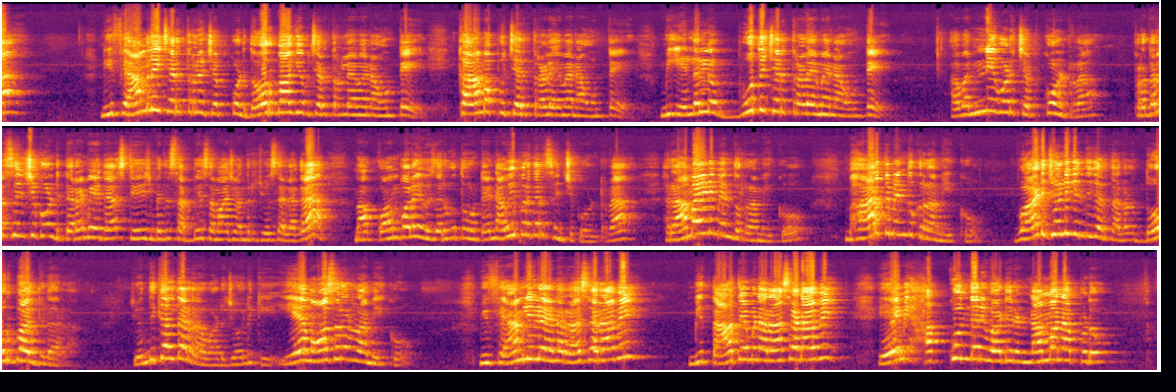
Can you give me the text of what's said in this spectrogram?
నీ ఫ్యామిలీ చరిత్రలు చెప్పుకోండి దౌర్భాగ్యపు చరిత్రలు ఏమైనా ఉంటే కామపు చరిత్రలు ఏమైనా ఉంటే మీ ఇళ్ళలో బూతు చరిత్రలు ఏమైనా ఉంటే అవన్నీ కూడా చెప్పుకోండిరా. ప్రదర్శించుకోండి. తెర మీద స్టేజ్ మీద సభ్య సమాజం అందరూ చూసేలాగా మా కోంపలో ఇవి జరుగుతూ ఉంటాయని అవి ప్రదర్శించుకుంటారా రామాయణం ఎందుకురా మీకు? భారతం ఎందుకురా మీకు? వాడి జోలికి ఎందుకు వెళ్తారా? దౌర్భాగ్యులారా. ఎందుకు వెళ్తారా వాడి జోలికి? ఏం అవసరం రా మీకు? మీ ఫ్యామిలీలో ఏమైనా రాశారా అవి? మీ తాత ఏమైనా రాశాడా అవి? ఏమి హక్కు ఉందని వాటిని నమ్మనప్పుడు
